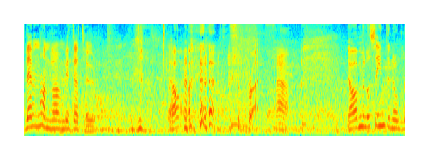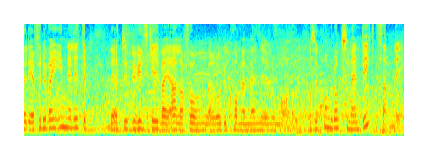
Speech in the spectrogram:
Den handlar om litteratur. Ja. Surprise. Ja. Ja, men också inte nog med det, för du var inne lite på att du, du vill skriva i alla former och du kommer med en ny roman och, och så kommer du också med en diktsamling.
